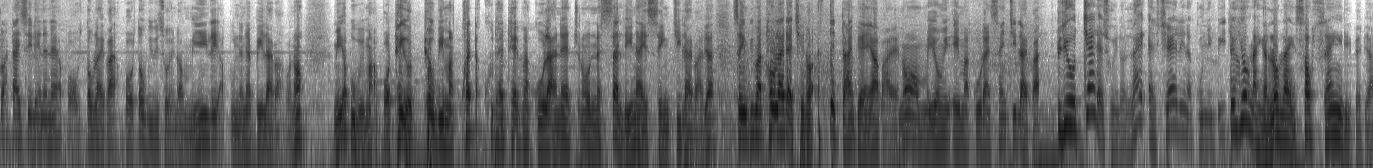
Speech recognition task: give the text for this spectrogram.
တွားတိုက်ဆေးလေးနည်းနည်းအပေါ်တုတ်လိုက်ပါအပေါ်တုတ်ပြီးပြီဆိုရင်တော့မီးလေးအပူနည်းနည်းပေးလိုက်ပါဗောနော်မီးအပူပြီးမှအပေါ်ထိတ်ကိုဖြုတ်ပြီးမှခွက်တစ်ခုထည့်ထည့်ပြီးမှကိုလာနဲ့ကျွန်တော်တို့24နာရီစိန်ကြည့်လိုက်ပါဗျာစိန်ပြီးမှထုတ်လိုက်တဲ့အချိန်တော့အစ်စ်တိုင်းပြန်ရပါတယ်နော်မယုံရင်အိမ်မှာကိုယ်တိုင်စိန်ကြည့်လိုက်ပါဗီ ဒီယိုကြိုက်တယ်ဆိုရင်တော့ like and share လေးနဲ့ကူညီပေးတရုတ်နိုင်ငံလောက်လိုက်ရင်စောက်ဆန်းရည်တွေပဲဗျာ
